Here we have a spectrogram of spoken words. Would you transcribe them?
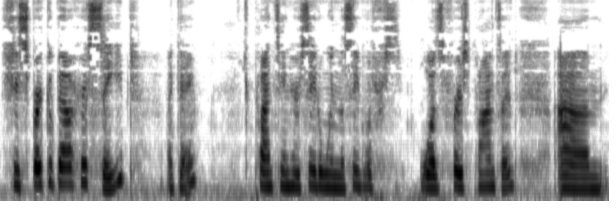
she spoke about her seed, okay? Planting her seed, when the seed was, was first planted, um,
